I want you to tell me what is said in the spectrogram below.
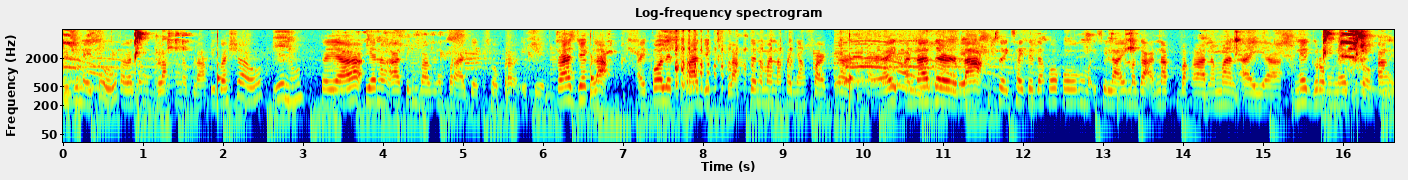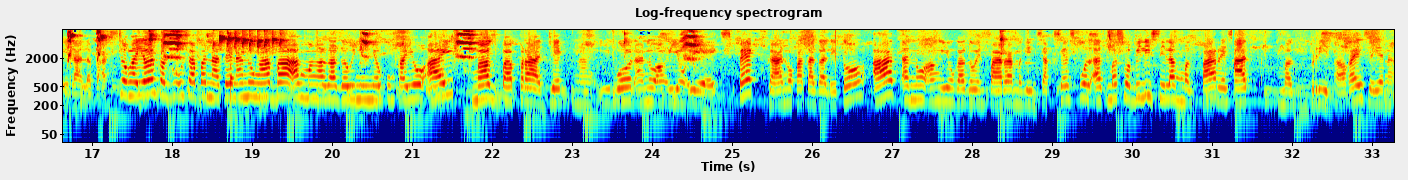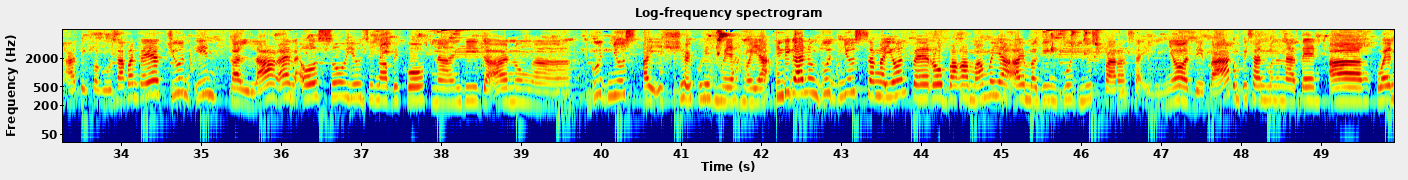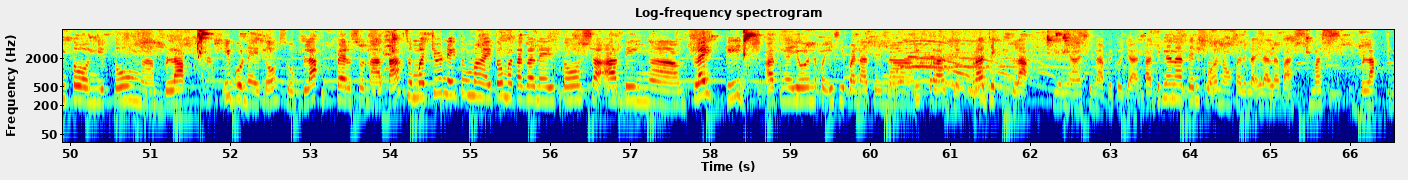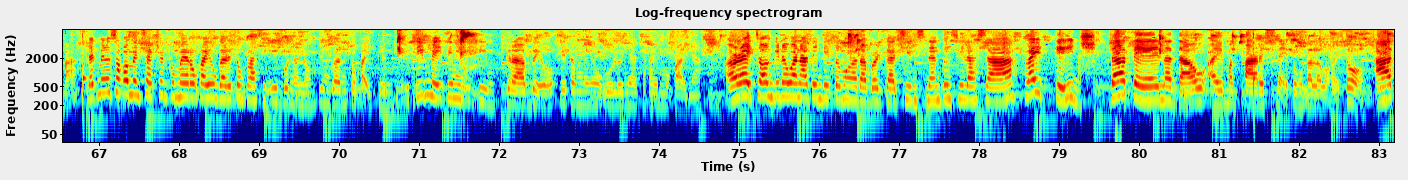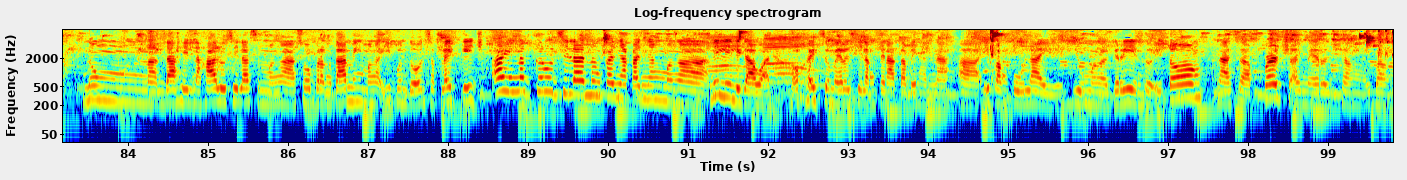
ibon na ito. oh. Talagang black na black. Iba siya oh. Yan oh. Kaya yan ang ating bagong project. Sobrang itim. Project Black. I call it Project Black. Ito naman ang kanyang partner. Alright? Another black. So excited ako kung sila ay mag-aanak. Baka naman ay ah, negrong-negro ang ilalabas. So ngayon, pag-uusapan natin ano nga ba ang mga gagawin ninyo kung kayo ay magpa-project ng ibon. Ano ang iyong i-expect? Gaano katagal ito? At ano ang iyong gagawin para maging successful at mas mabilis silang magpares at mag-breed. Okay? So yan ang ating pag-uusapan. Kaya tune in ka lang. And also, yung sinabi ko na hindi gaanong ah, good news ay i-share ko yan maya-maya. Hindi gaanong good news sa ngayon pero baka mamaya ay maging good news para sa inyo. ba? Umpisan muna natin ang kwento nitong ah, black ibon na ito. So, black personata. So, mature na itong mga ito. Matagal na ito sa ating ah, flight cage. At ngayon, napag-isipan natin na i-project. Project Black. Yun nga sinabi ko dyan. Uh, tignan natin kung anong kanila ilalabas. Mas black ba? Let me know sa comment section kung meron kayong ganitong klaseng ibon, ano? Yung ganito ka-itim. Itim na itim na itim. Grabe, oh. Kita mo yung ulo niya at yung mukha niya. Alright, so ang ginawa natin dito mga rubber cat, since nandun sila sa flight cage, dati na daw ay magpares na itong dalawang ito. At nung na, dahil nahalo sila sa mga sobrang daming mga ibon doon sa flight cage, ay nagkaroon sila ng kanya-kanyang mga nililigawan. Okay, so meron silang tinatabihan na ah, ibang kulay, yung mga green. So itong nasa perch ay meron siyang ibang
